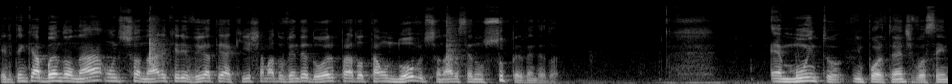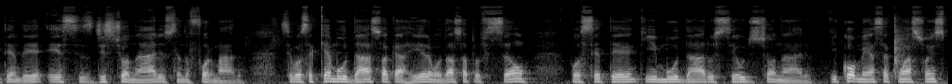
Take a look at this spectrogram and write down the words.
ele tem que abandonar um dicionário que ele veio até aqui chamado vendedor para adotar um novo dicionário sendo um super vendedor. É muito importante você entender esses dicionários sendo formados. Se você quer mudar a sua carreira, mudar a sua profissão, você tem que mudar o seu dicionário. E começa com ações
